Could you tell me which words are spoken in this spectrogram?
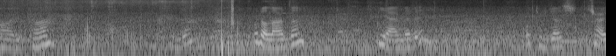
Harika. Buralarda bir yerlere oturacağız. Çay,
